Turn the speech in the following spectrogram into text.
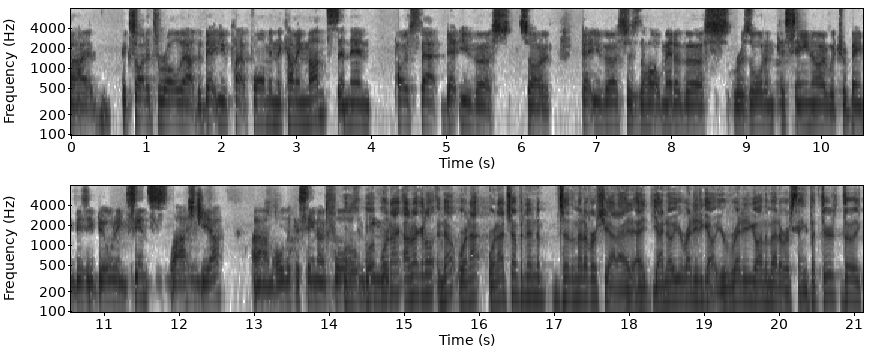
uh, excited to roll out the BetU platform in the coming months, and then post that BetUverse. So BetUverse is the whole metaverse resort and casino, which we've been busy building since last year um, all the casino floors. Well, we're not. I'm not to. No, we're not. We're not jumping into to the metaverse yet. I, I, I know you're ready to go. You're ready to go on the metaverse thing. But there's the like,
